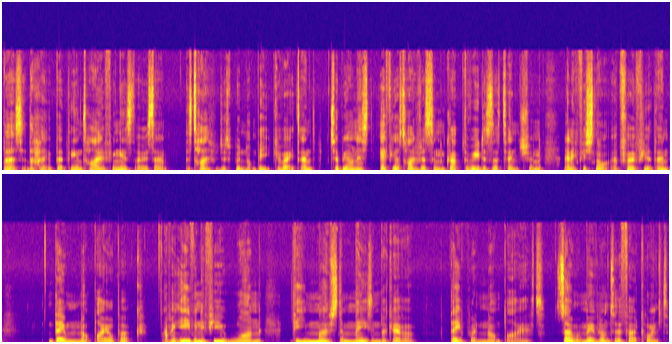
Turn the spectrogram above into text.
but the but the entire thing is though is that the title just would not be correct and to be honest if your title doesn't grab the reader's attention and if it's not appropriate then they will not buy your book i mean even if you won the most amazing book ever they would not buy it so moving on to the third point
